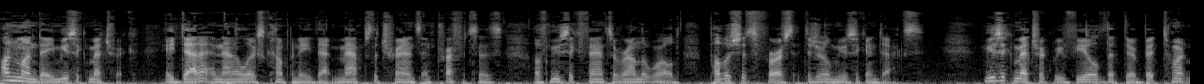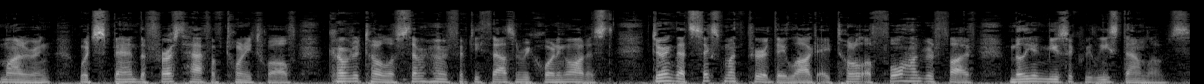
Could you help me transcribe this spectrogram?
On Monday, Musicmetric, a data and analytics company that maps the trends and preferences of music fans around the world, published its first digital music index. Musicmetric revealed that their BitTorrent monitoring, which spanned the first half of 2012, covered a total of 750,000 recording artists. During that six-month period, they logged a total of 405 million music release downloads.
